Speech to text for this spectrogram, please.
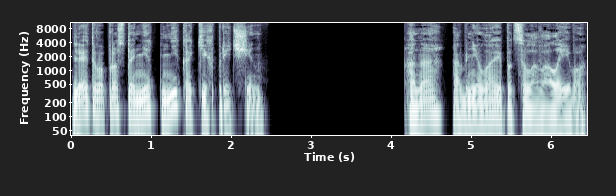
Для этого просто нет никаких причин. Она обняла и поцеловала его.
